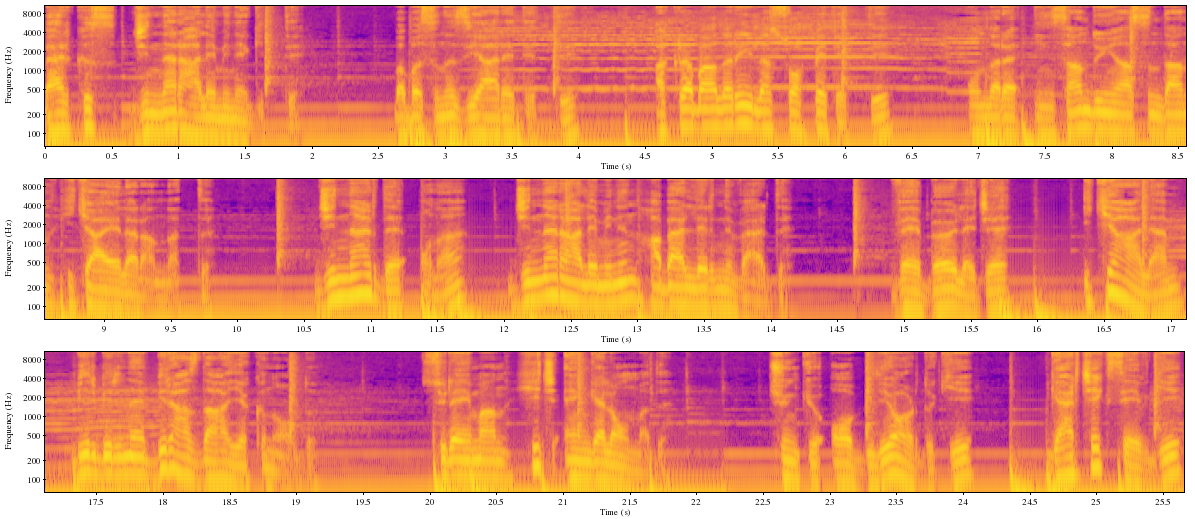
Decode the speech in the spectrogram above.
Belkıs cinler alemine gitti. Babasını ziyaret etti, akrabalarıyla sohbet etti, onlara insan dünyasından hikayeler anlattı. Cinler de ona cinler aleminin haberlerini verdi. Ve böylece iki alem birbirine biraz daha yakın oldu. Süleyman hiç engel olmadı. Çünkü o biliyordu ki gerçek sevgi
